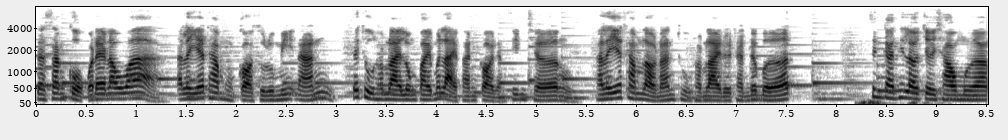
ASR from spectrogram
แต่ซังโกะก็ได้เล่าว่าอารยธรรมของเกาะซูรุมินั้น ได้ถูกทำลายลงไปเมื่อหลายพันก่อนอย่างสิ้นเชิงอารยธรรมเหล่านั้นถูกทำลายโดยทันเดอร์เบิร์ด ซึ่งการที่เราเจอชาวเมือง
